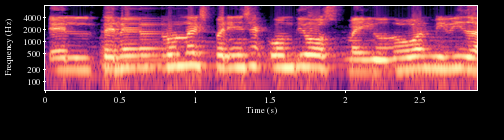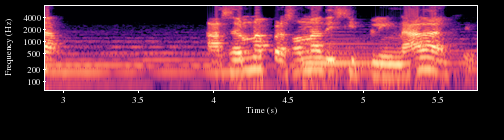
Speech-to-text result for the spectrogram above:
el tener una experiencia con Dios me ayudó en mi vida a ser una persona disciplinada, Ángel.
